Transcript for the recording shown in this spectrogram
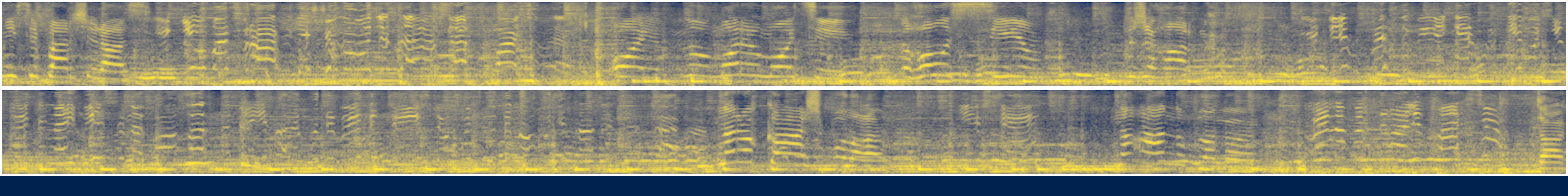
місці перший раз. Які у вас враження? Що нового для себе вже побачите? Ой, ну море емоцій, голос всім, дуже гарно. Яких виступів, яких гуртів очікуєте найбільше на кого власне приїхали подивитися і що почути нового дізнатися для себе? На рокаш була, І ще на Анну планую. ви на фестивалі вперше? Так.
